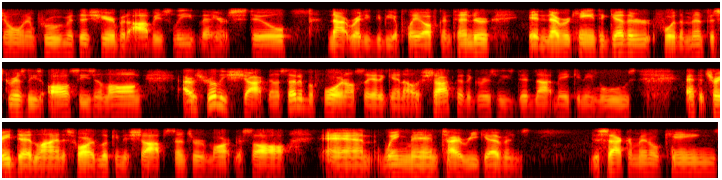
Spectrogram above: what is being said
shown improvement this year, but obviously they are still not ready to be a playoff contender. It never came together for the Memphis Grizzlies all season long. I was really shocked, and I said it before, and I'll say it again. I was shocked that the Grizzlies did not make any moves at the trade deadline as far as looking to shop center Marc Gasol and wingman Tyreke Evans. The Sacramento Kings,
